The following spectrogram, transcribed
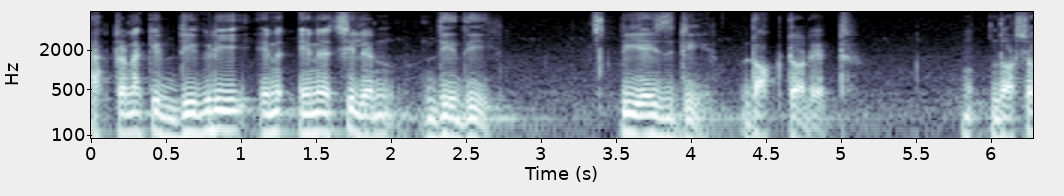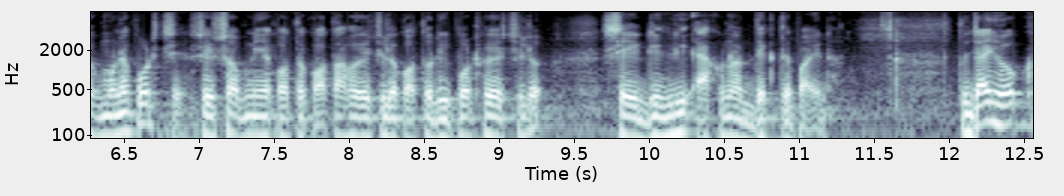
একটা নাকি ডিগ্রি এনে- এনেছিলেন দিদি, পিএইচডি, ডক্টরেট। দর্শক মনে পড়ছে? সেই সব নিয়ে কত কথা হয়েছিল, কত রিপোর্ট হয়েছিল, সেই ডিগ্রি এখন আর দেখতে পাই না। তো যাই হোক,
